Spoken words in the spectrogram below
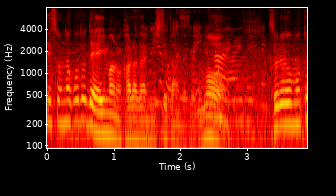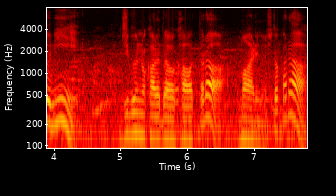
でそんなことで今の体にしてたんだけども、はい。それをもとに自分の体が変わったら周りの人から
